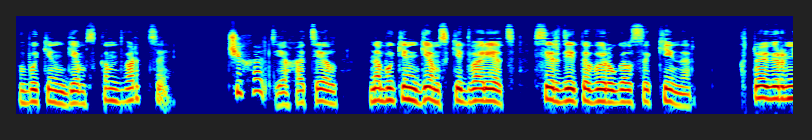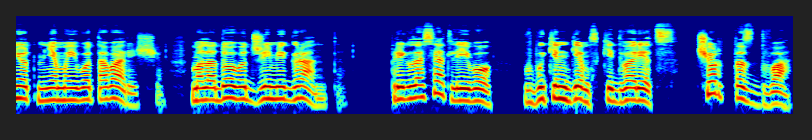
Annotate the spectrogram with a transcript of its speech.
в Букингемском дворце. Чихать я хотел на Букингемский дворец, сердито выругался Киннерт. Кто вернет мне моего товарища, молодого Джимми Гранта? Пригласят ли его в Букингемский дворец Черта с два.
